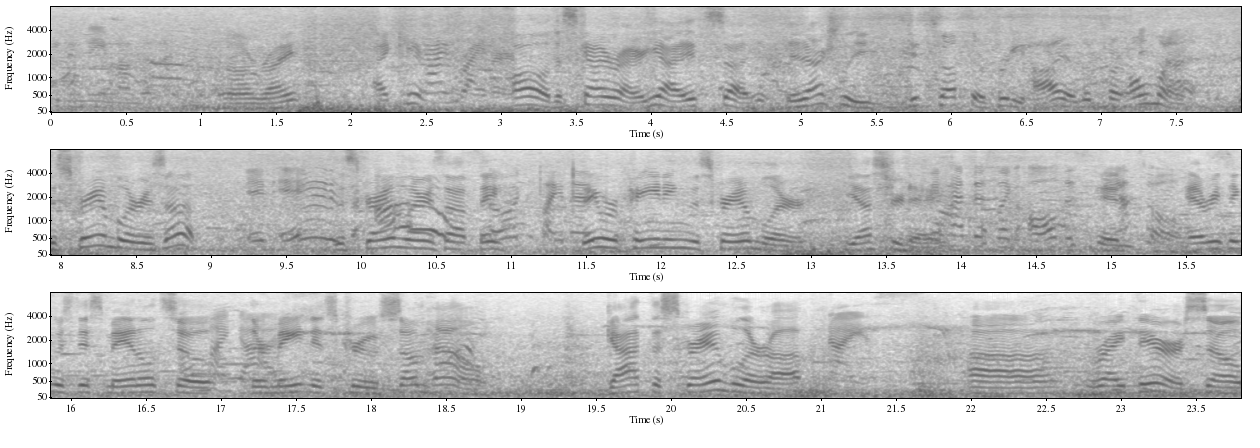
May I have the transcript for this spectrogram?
see the name on that. All right. I can't. Skyrider. Oh, the Skyrider. Yeah, it's uh, it, it, actually gets up there pretty high. It looks like. Oh my! The Scrambler is up. It is. The Scrambler oh, is up. They so they were painting the Scrambler yesterday. They had this like all dismantled. And everything was dismantled, so oh their maintenance crew somehow got the Scrambler up. Nice. Uh, right there. So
